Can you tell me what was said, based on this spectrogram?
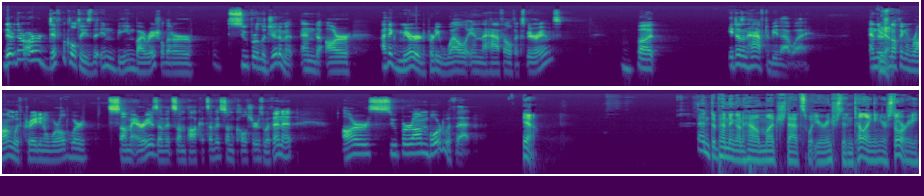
there there are difficulties that in being biracial that are super legitimate and are I think mirrored pretty well in the half elf experience. But it doesn't have to be that way. And there's Yeah. nothing wrong with creating a world where some areas of it, some pockets of it, some cultures within it are super on board with that. And depending on how much that's what you're interested in telling in your story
